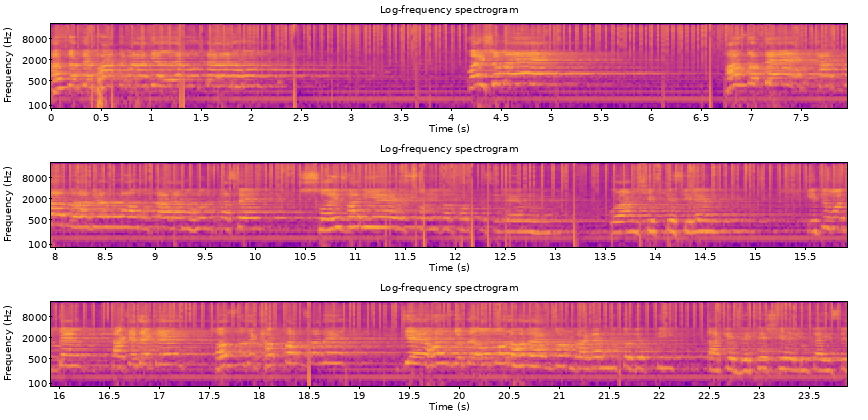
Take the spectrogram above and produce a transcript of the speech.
হযরতে ফাতেমা রাদিয়াল্লাহু তাআলা আনহু ওই সময়ে হযরতে খাব্বাব রাদিয়াল্লাহু কাছে সহিফা নিয়ে সহিফা পড়তেছিলেন, কোরআন শিখতেছিলেন। ইতিমধ্যে তাকে দেখে হযরতে জানে যে হযরতে হলো একজন রাগান্বিত ব্যক্তি। তাকে দেখে সে লুকাইছে।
